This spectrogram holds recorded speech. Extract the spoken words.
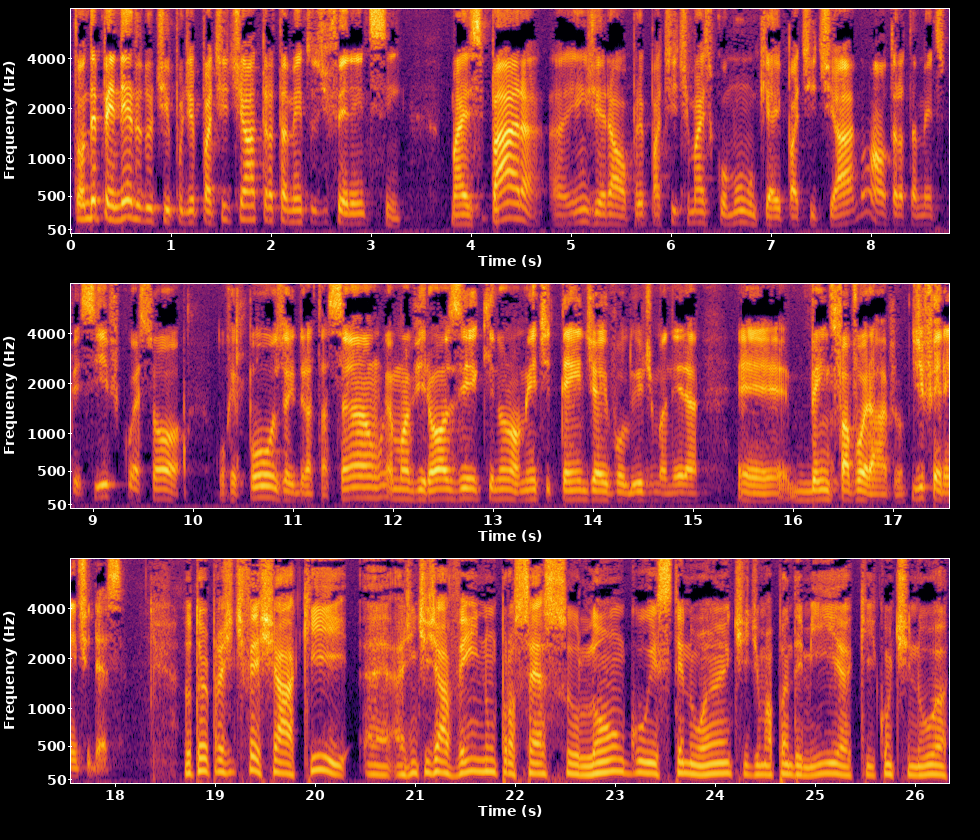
Então, dependendo do tipo de hepatite, há tratamentos diferentes, sim. Mas para, em geral, para hepatite mais comum, que é a hepatite A, não há um tratamento específico, é só o repouso, a hidratação. É uma virose que normalmente tende a evoluir de maneira é, bem favorável, diferente dessa. Doutor, para a gente fechar aqui, é, a gente já vem num processo longo, extenuante de uma pandemia que continua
